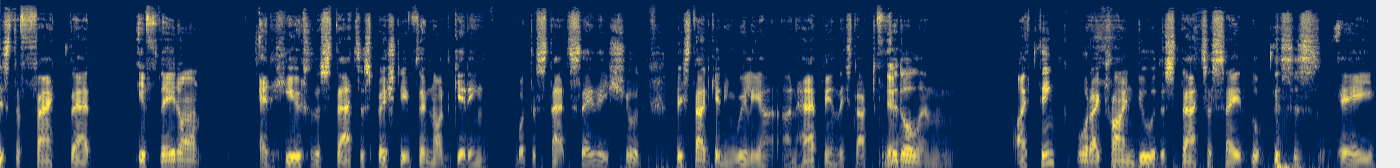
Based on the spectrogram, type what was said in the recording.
is the fact that if they don't adhere to the stats, especially if they're not getting what the stats say they should, they start getting really un- unhappy and they start to Yeah. fiddle. And I think what I try and do with the stats is say, look, this is a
